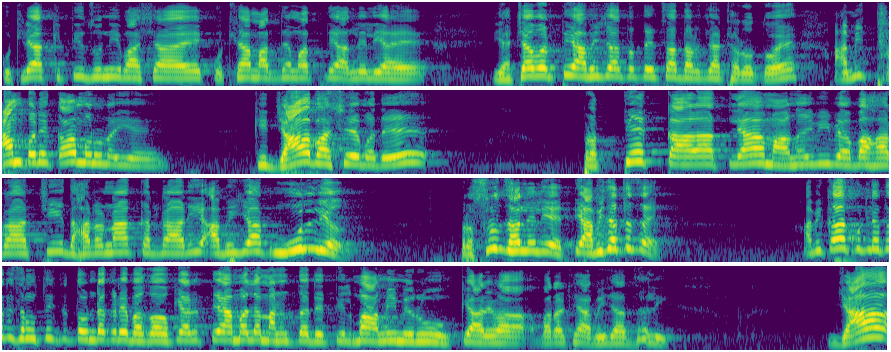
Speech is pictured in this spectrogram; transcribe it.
कुठल्या किती जुनी भाषा आहे कुठल्या माध्यमातली आलेली आहे ह्याच्यावरती अभिजाततेचा दर्जा ठरवतो आहे आम्ही ठामपणे का म्हणू नये? की ज्या भाषेमध्ये प्रत्येक काळातल्या मानवी व्यवहाराची धारणा करणारी अभिजात मूल्य प्रसृत झालेली आहे ती अभिजातच आहे. आम्ही का कुठल्या तरी संस्थेच्या तोंडाकडे बघावं की अरे ते आम्हाला मान्यता देतील मग आम्ही मिरू की अरे वा मराठी अभिजात झाली. ज्या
